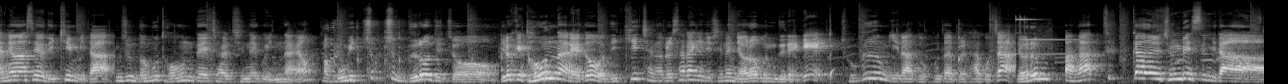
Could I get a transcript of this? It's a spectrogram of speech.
안녕하세요 니키입니다 요즘 너무 더운데 잘 지내고 있나요? 막 몸이 축축 늘어지죠 이렇게 더운 날에도 니키 채널을 사랑해주시는 여러분들에게 조금이라도 보답을 하고자 여름방학 특강을 준비했습니다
